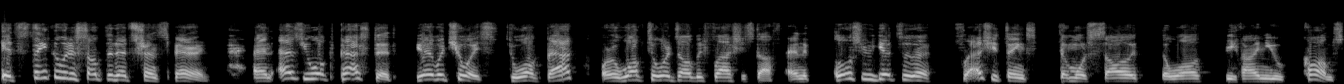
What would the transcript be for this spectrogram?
It's think of it as something that's transparent. And as you walk past it, you have a choice to walk back or walk towards all the flashy stuff. And the closer you get to the flashy things, the more solid the wall behind you comes.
